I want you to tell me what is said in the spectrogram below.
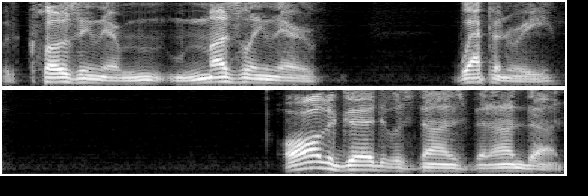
with closing their, muzzling their weaponry, all the good that was done has been undone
